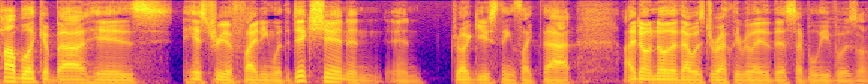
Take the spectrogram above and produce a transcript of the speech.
public about his history of fighting with addiction and and drug use, things like that. I don't know that that was directly related to this. I believe it was a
